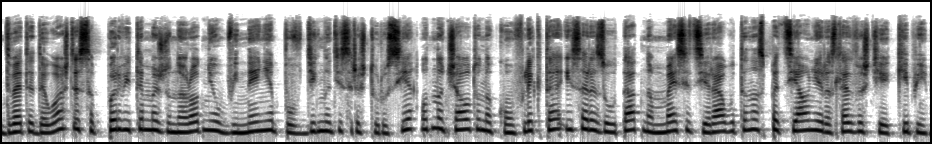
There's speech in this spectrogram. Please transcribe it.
Двете дела ще са първите международни обвинения, повдигнати срещу Русия от началото на конфликта и са резултат на месеци работа на специални разследващи екипи.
